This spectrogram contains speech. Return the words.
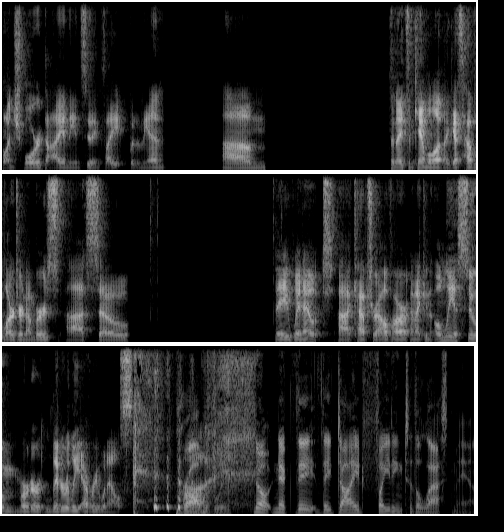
bunch more die in the ensuing fight. But in the end, um, the Knights of Camelot, I guess, have larger numbers. Uh, so they win out, uh, capture Alvar, and I can only assume murder literally everyone else. Probably. no, Nick, they they died fighting to the last man.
